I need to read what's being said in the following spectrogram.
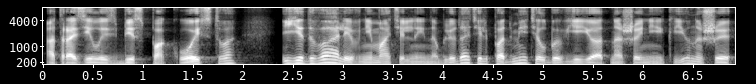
отразилось беспокойство – едва ли внимательный наблюдатель подметил бы в ее отношении к юноше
